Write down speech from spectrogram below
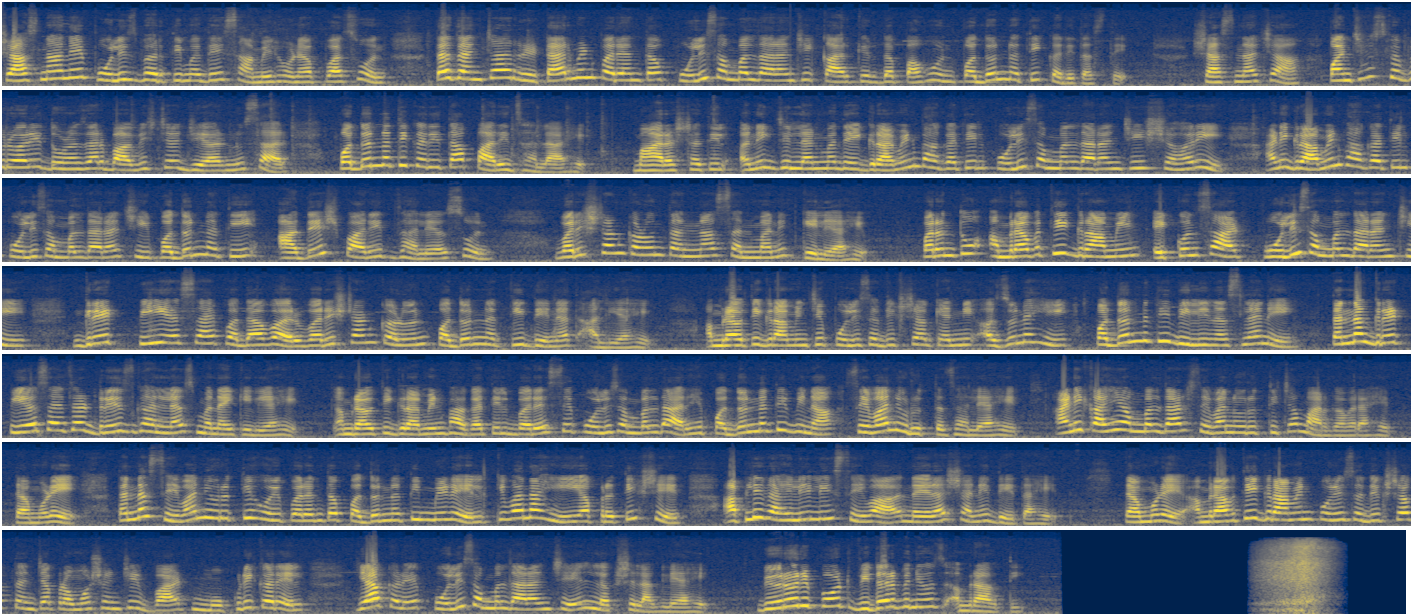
शासनाने पोलीस भरतीमध्ये सामील होण्यापासून तर त्यांच्या रिटायरमेंटपर्यंत पोलीस अंमलदारांची कारकीर्द पाहून पदोन्नती करीत असते. शासनाच्या पंचवीस फेब्रुवारी दोन हजार बावीसच्या जी आरनुसार पदोन्नतीकरिता पारित झाला आहे. महाराष्ट्रातील अनेक जिल्ह्यांमध्ये ग्रामीण भागातील पोलीस अंमलदारांची शहरी आणि ग्रामीण भागातील पोलीस अंमलदारांची पदोन्नती आदेश पारित झाले असून वरिष्ठांकडून त्यांना सन्मानित केले आहे. परंतु अमरावती ग्रामीण एकोणसाठ पोलीस अंमलदारांची ग्रेट पी एस आय पदावर वरिष्ठांकडून पदोन्नती देण्यात आली आहे. अमरावती ग्रामीणचे पोलीस अधीक्षक यांनी अजूनही पदोन्नती दिली नसल्याने त्यांना ग्रेट पी एस आयचा ड्रेस घालण्यास मनाई केली आहे. अमरावती ग्रामीण भागातील बरेचसे पोलीस अंमलदार हे पदोन्नती विना सेवानिवृत्त झाले आहेत. आणि काही अंमलदार सेवानिवृत्तीच्या मार्गावर आहेत. त्यामुळे त्यांना सेवानिवृत्ती होईपर्यंत पदोन्नती मिळेल किंवा नाही या प्रतीक्षेत आपली राहिलेली सेवा नैराश्याने देत आहेत. त्यामुळे अमरावती ग्रामीण पोलीस अधीक्षक त्यांच्या प्रमोशनची वाट मोकळी करेल याकडे पोलीस अंमलदारांचे लक्ष लागले आहे. Bureau report Vidarbha news Amravati.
